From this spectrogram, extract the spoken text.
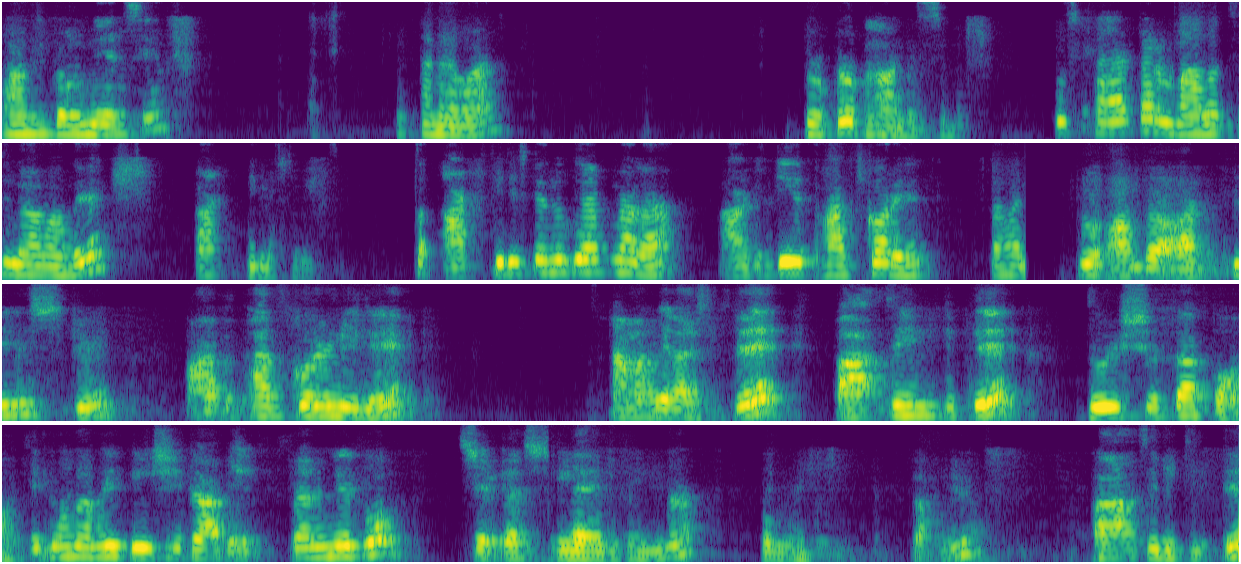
ভাগ করে নিয়েছি। এখানে আমার দুটো ভাগ আছে। তো ছায়াটার মালা ছিল আমাদের আটত্রিশ তো আটত্রিশে যদি আপনারা আট দিয়ে ভাগ করেন, তাহলে তো আমরা আটত্রিশকে আট ভাগ করে নিলে আমাদের আসবে পাঁচ ইঞ্চিতে দুইশোটা কম এবং আমি দুইশোটা এক্সট্রা নেব, সেটা সেলাইয়ের জন্য কমে যাবে তো আমি পাঁচ ইঞ্চিতে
